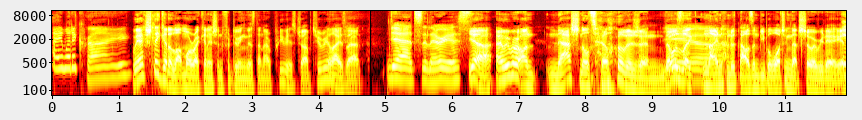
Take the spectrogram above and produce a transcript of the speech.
I want to cry. We actually get a lot more recognition for doing this than our previous job. Do you realize that? Yeah, it's hilarious. Yeah, and we were on national television. There was like Yeah. nine hundred thousand people watching that show every day. And,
